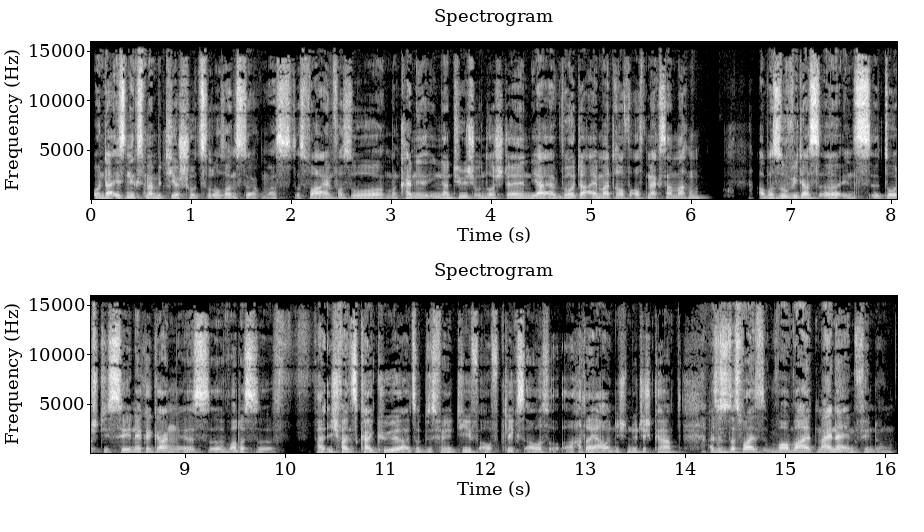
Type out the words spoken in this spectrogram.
Und da ist nichts mehr mit Tierschutz oder sonst irgendwas. Das war einfach so, man kann ihn natürlich unterstellen, ja, er wollte einmal drauf aufmerksam machen. Aber so wie das äh, ins, durch die Szene gegangen ist, äh, war das, äh, ich fand es Kalkül, also definitiv auf Klicks aus, hat er ja auch nicht nötig gehabt. Also das war, war, war halt meine Empfindung.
